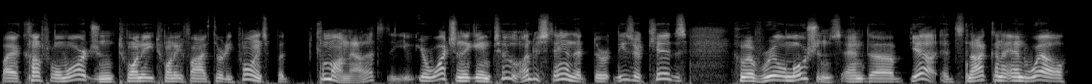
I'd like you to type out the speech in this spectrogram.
by a comfortable margin, 20, 25, 30 points, but come on now that's you're watching the game too. Understand that these are kids who have real emotions. And uh, yeah it's not going to end well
